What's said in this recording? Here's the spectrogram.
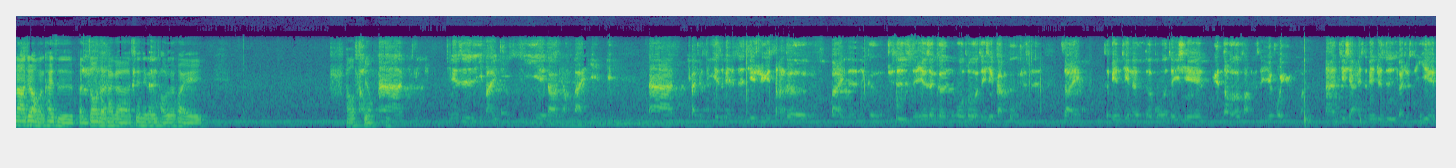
那就让我们开始本周的那个现金跟讨论会。好，行。那今天是一百九十一页到两百页。那一百九十一页这边是接续上个礼拜的那个，就是沈先生跟欧洲的这些干部，就是在这边见了德国的这一些远道而访的这些会员。那接下来这边就是一百九十一页，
